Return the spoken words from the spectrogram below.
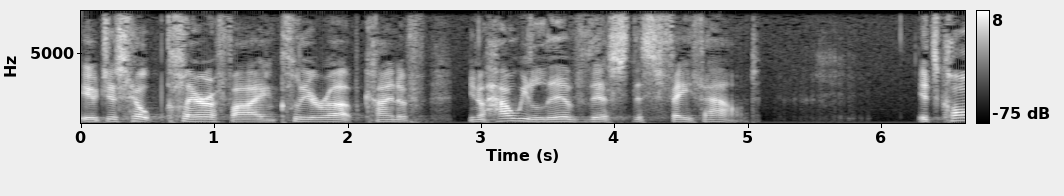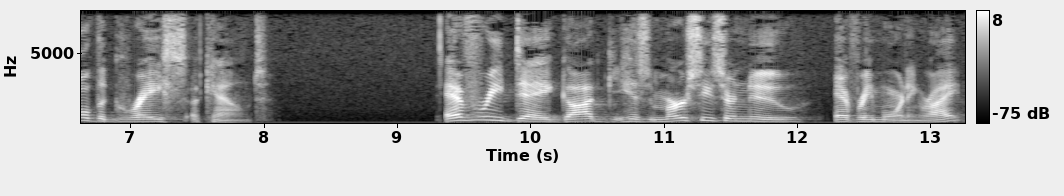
it just helped clarify and clear up kind of you know, how we live this, this faith out. It's called the grace account. Every day, God, His mercies are new every morning, right?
